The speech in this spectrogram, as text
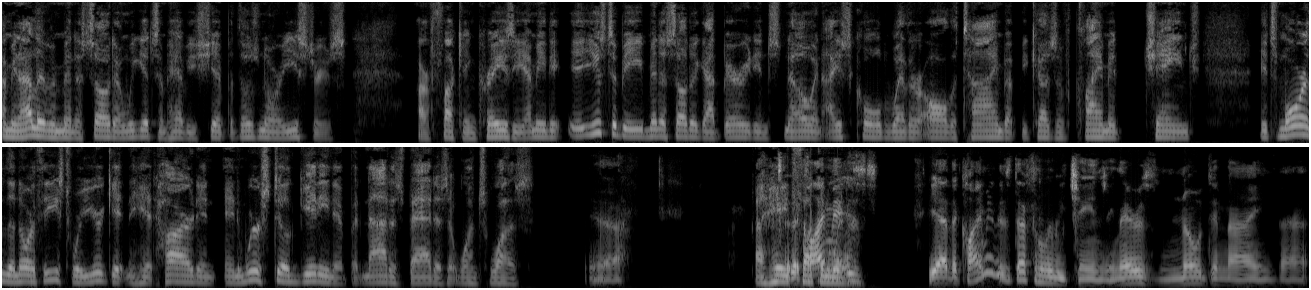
I mean, I live in Minnesota and we get some heavy shit, but those nor'easters are fucking crazy. I mean, it, it, used to be Minnesota got buried in snow and ice cold weather all the time, but because of climate change, it's more in the Northeast where you're getting hit hard and, and we're still getting it, but not as bad as it once was. Yeah. I hate the climate winter. is, yeah, the climate is definitely changing. There's no denying that.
